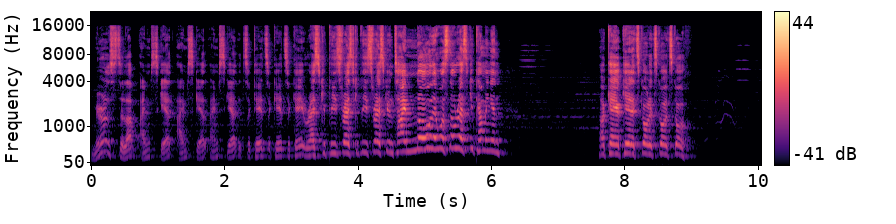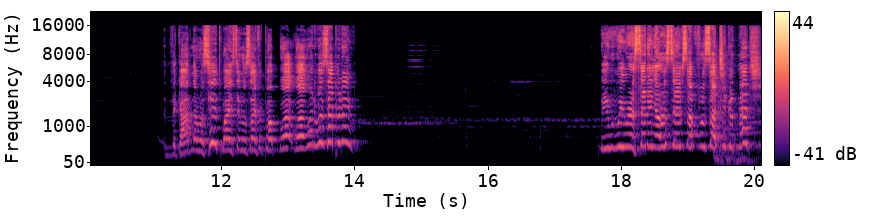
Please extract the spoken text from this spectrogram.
Mirror is still up. I'm scared. I'm scared. I'm scared. It's okay. It's okay. It's okay. Rescue, please. Rescue, please. Rescue in time. No, there was no rescue coming in. Okay, okay. Let's go. Let's go. Let's go. The gardener was hit. Why is there no Cipher pop? What, what, what was happening? We, we were setting ourselves up for such a good match.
